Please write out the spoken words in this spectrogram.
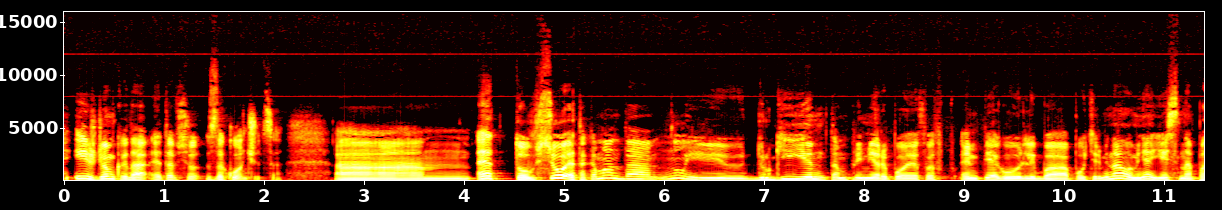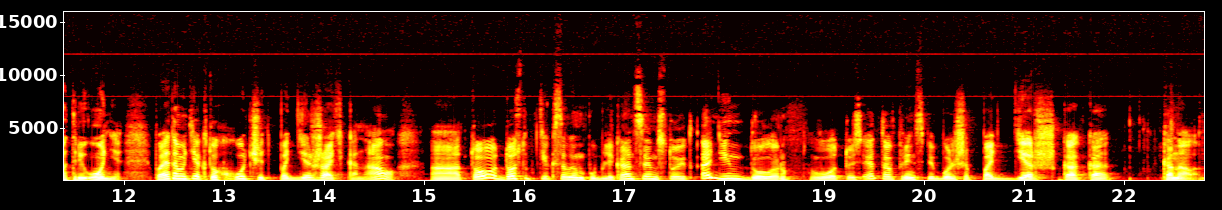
и ждем, когда это все закончится. Это все, эта команда, ну и другие там примеры по FFmpeg, либо по терминалу у меня есть на Патреоне. Поэтому те, кто хочет поддержать канал, а, то доступ к текстовым публикациям стоит 1 доллар. Вот, то есть это в принципе больше поддержка канала.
